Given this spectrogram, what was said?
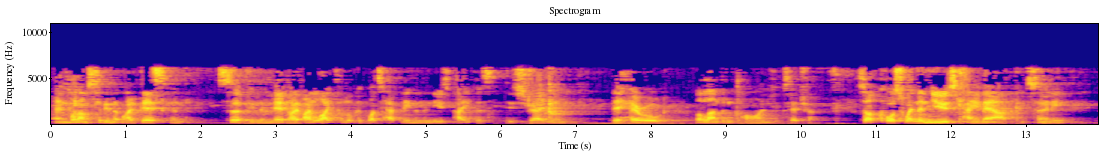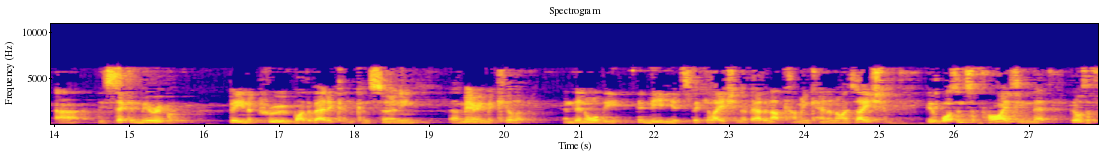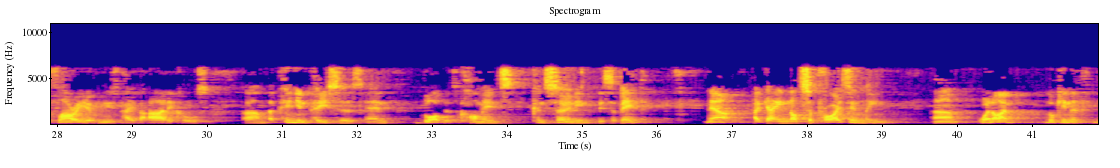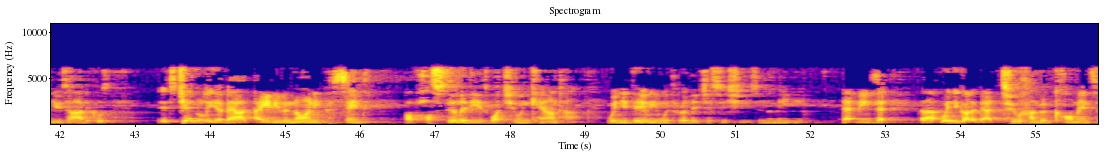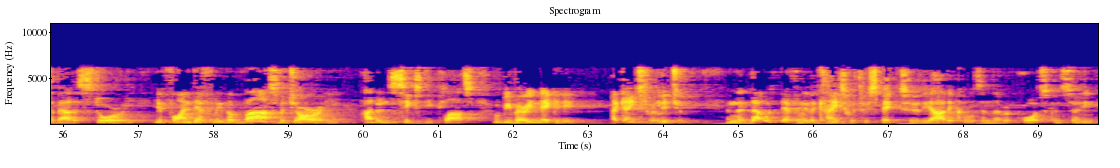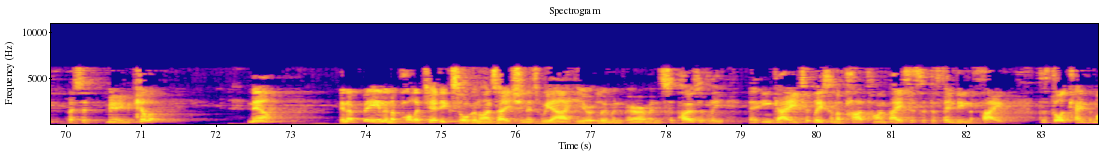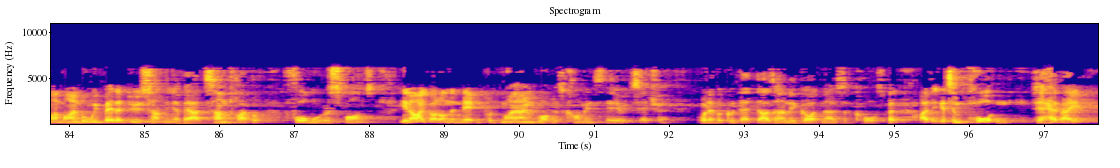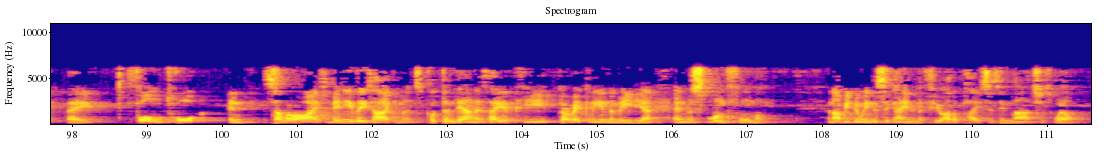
And when I'm sitting at my desk and surfing the net, I, I like to look at what's happening in the newspapers, the Australian, the Herald, the London Times, etc. So, of course, when the news came out concerning uh, the second miracle being approved by the Vatican concerning uh, Mary MacKillop, and then all the immediate speculation about an upcoming canonization, it wasn't surprising that there was a flurry of newspaper articles, um, opinion pieces, and bloggers' comments concerning this event. Now, again, not surprisingly, um, when I'm looking at news articles, it's generally about 80 to 90% of hostility is what you encounter when you're dealing with religious issues in the media. That means that uh, when you've got about 200 comments about a story, you find definitely the vast majority, 160 plus, would be very negative against religion. And that, that was definitely the case with respect to the articles and the reports concerning Blessed Mary MacKillop. Now, in a, being an apologetics organisation as we are here at Lumen Verum and supposedly engage, at least on a part-time basis, of defending the faith, the thought came to my mind, well, we better do something about some type of formal response. You know, I got on the net and put my own bloggers' comments there, etc. Whatever good that does, only God knows, of course. But I think it's important to have a, a formal talk and summarise many of these arguments, put them down as they appear directly in the media, and respond formally. And I'll be doing this again in a few other places in March as well.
